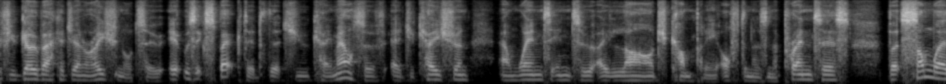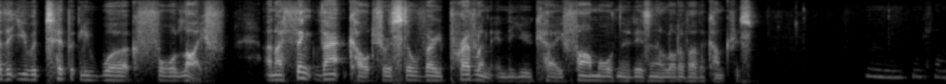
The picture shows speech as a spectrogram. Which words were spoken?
if you go back a generation or two, it was expected that you came out of education and went into a large company, often as an apprentice, but somewhere that you would typically work for life. And I think that culture is still very prevalent in the UK, far more than it is in a lot of other countries. Hmm, okay.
